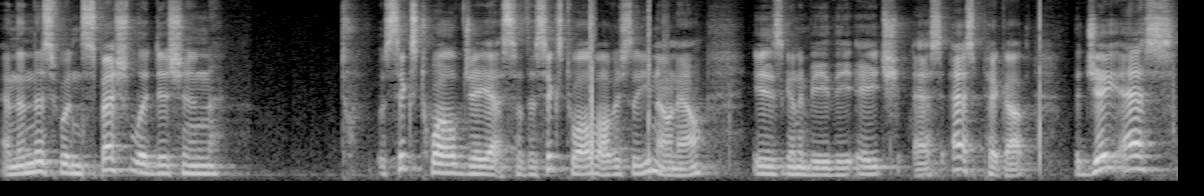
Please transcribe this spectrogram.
And then this one, special edition 612JS. So the 612, obviously you know now, is going to be the HSS pickup. The JS,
